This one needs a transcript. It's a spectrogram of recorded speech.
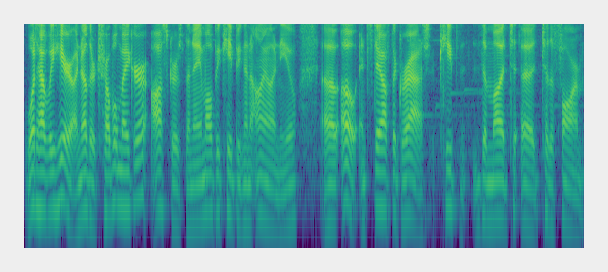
What have we here? Another troublemaker? Oscar's the name. I'll be keeping an eye on you. Uh, oh, and stay off the grass. Keep the mud uh, to the farm.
